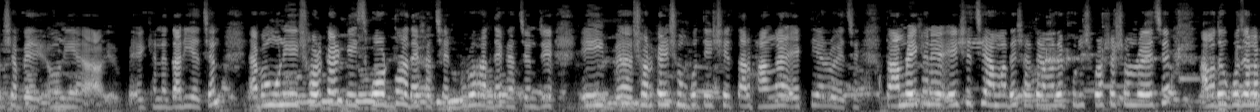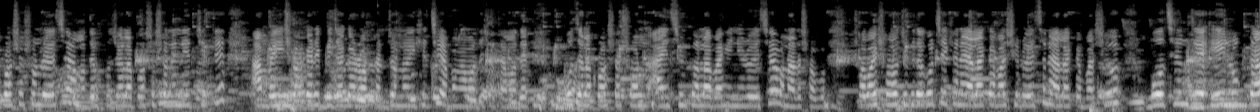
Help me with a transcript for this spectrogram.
হিসাবে উনি এখানে দাঁড়িয়েছেন এবং উনি সরকারকে স্পর্ধা দেখাচ্ছেন, বুড়ো হাত দেখাচ্ছেন যে এই সরকারি সম্পত্তি সে তার ভাঙার এখতিয়ার রয়েছে। তো আমরা এখানে এসেছি আমাদের সাথে আমাদের পুলিশ প্রশাসন রয়েছে, আমাদের উপজেলা প্রশাসন রয়েছে, আমাদের উপজেলা প্রশাসনের নেতৃত্বে আমরা এই সরকারি বিজাগার রক্ষার জন্য এসেছি এবং আমাদের সাথে আমাদের উপজেলা প্রশাসন আইন শৃঙ্খলা বাহিনী রয়েছে, ওনারা সব, সবাই সহযোগিতা করছে। এখানে এলাকাবাসী রয়েছেন, এলাকাবাসীও বলছেন যে এই লোকটা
